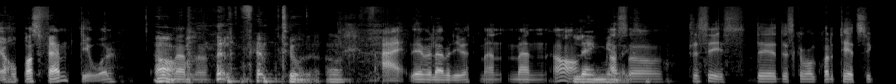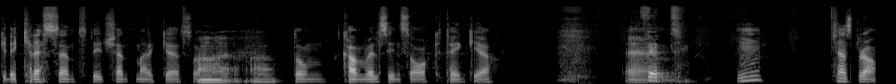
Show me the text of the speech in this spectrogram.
Jag hoppas 50 år. Ja, Men- eller 50 år. Ja. Nej, det är väl överdrivet, men, men ja. Länge, alltså, liksom. Precis. Det, det ska vara en kvalitetscykel. Det är Crescent, det är ett känt märke. Så Ja, ja, ja. de kan väl sin sak, tänker jag. Ehm, Fett. Mm, känns bra.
